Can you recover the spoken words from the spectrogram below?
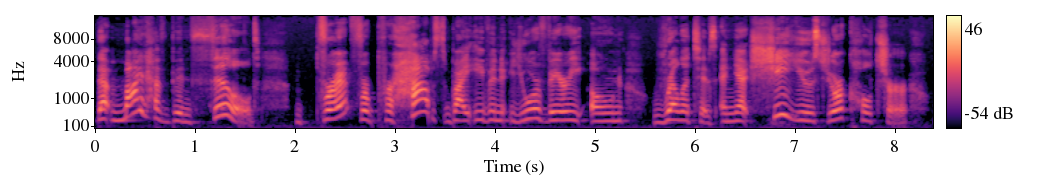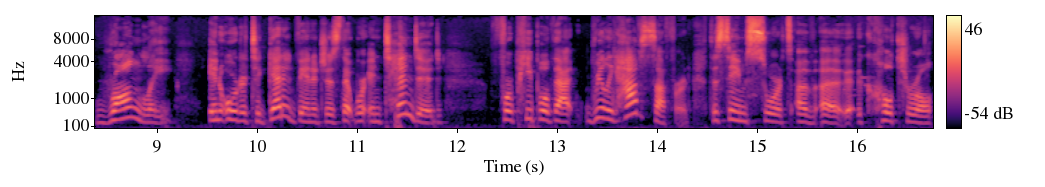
that might have been filled for, for perhaps by even your very own relatives. And yet she used your culture wrongly in order to get advantages that were intended for people that really have suffered the same sorts of uh, cultural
